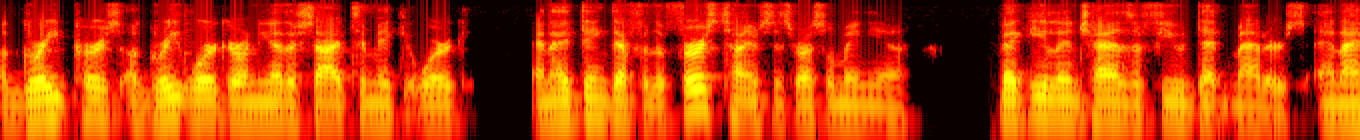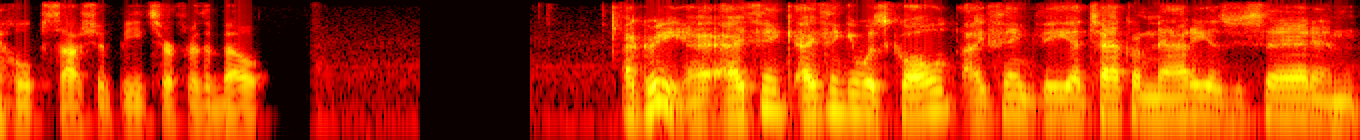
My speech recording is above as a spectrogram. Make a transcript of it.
a great person, a great worker on the other side to make it work. And I think that for the first time since WrestleMania, Becky Lynch has a feud that matters. And I hope Sasha beats her for the belt. Agree. I, I, think I think it was gold. I think the attack on Natty, as you said, and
